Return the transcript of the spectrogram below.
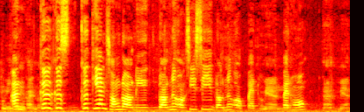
บ่มีอันของไทยเนาะคือคือคือเทียนสองดอกนี่ดอกหนึงออกซีซีดอกหนึงออกแปดแมนแปดหกอ่าแมน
